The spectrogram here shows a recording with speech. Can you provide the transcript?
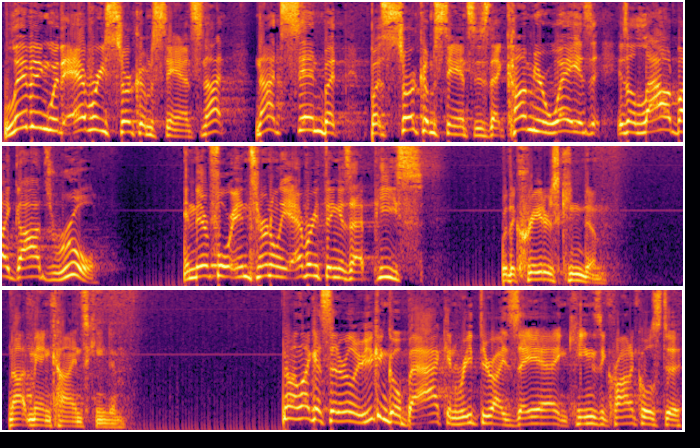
Living with every circumstance, not not sin, but, but circumstances that come your way is, is allowed by God's rule. And therefore, internally, everything is at peace with the Creator's kingdom, not mankind's kingdom. Now, like I said earlier, you can go back and read through Isaiah and Kings and Chronicles to,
